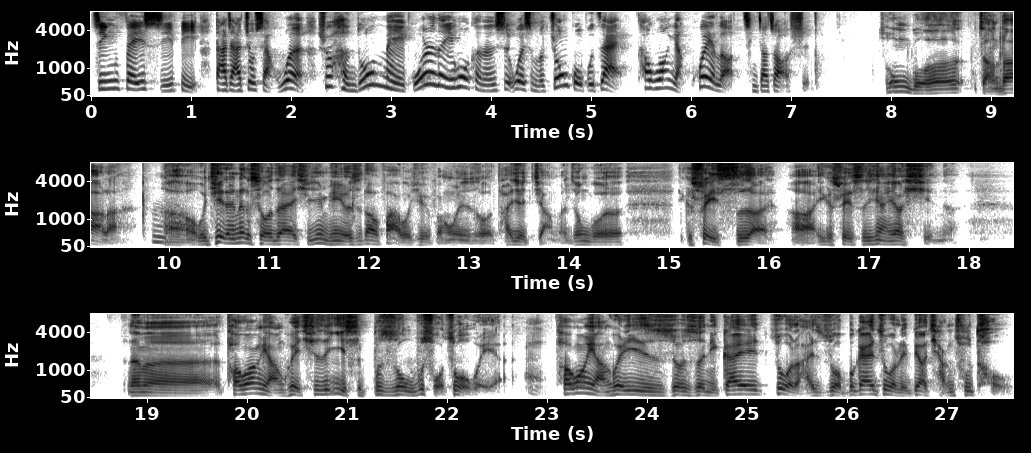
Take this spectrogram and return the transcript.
今非昔比，大家就想问，说很多美国人的疑惑可能是为什么中国不再韬光养晦了？请教赵老师。中国长大了啊！我记得那个时候，在习近平有一次到法国去访问的时候，他就讲嘛，中国一个睡狮啊啊，一个睡狮现在要醒了。那么韬光养晦，其实意思不是说无所作为啊，哎，韬光养晦的意思就是说你该做的还是做，不该做的你不要强出头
